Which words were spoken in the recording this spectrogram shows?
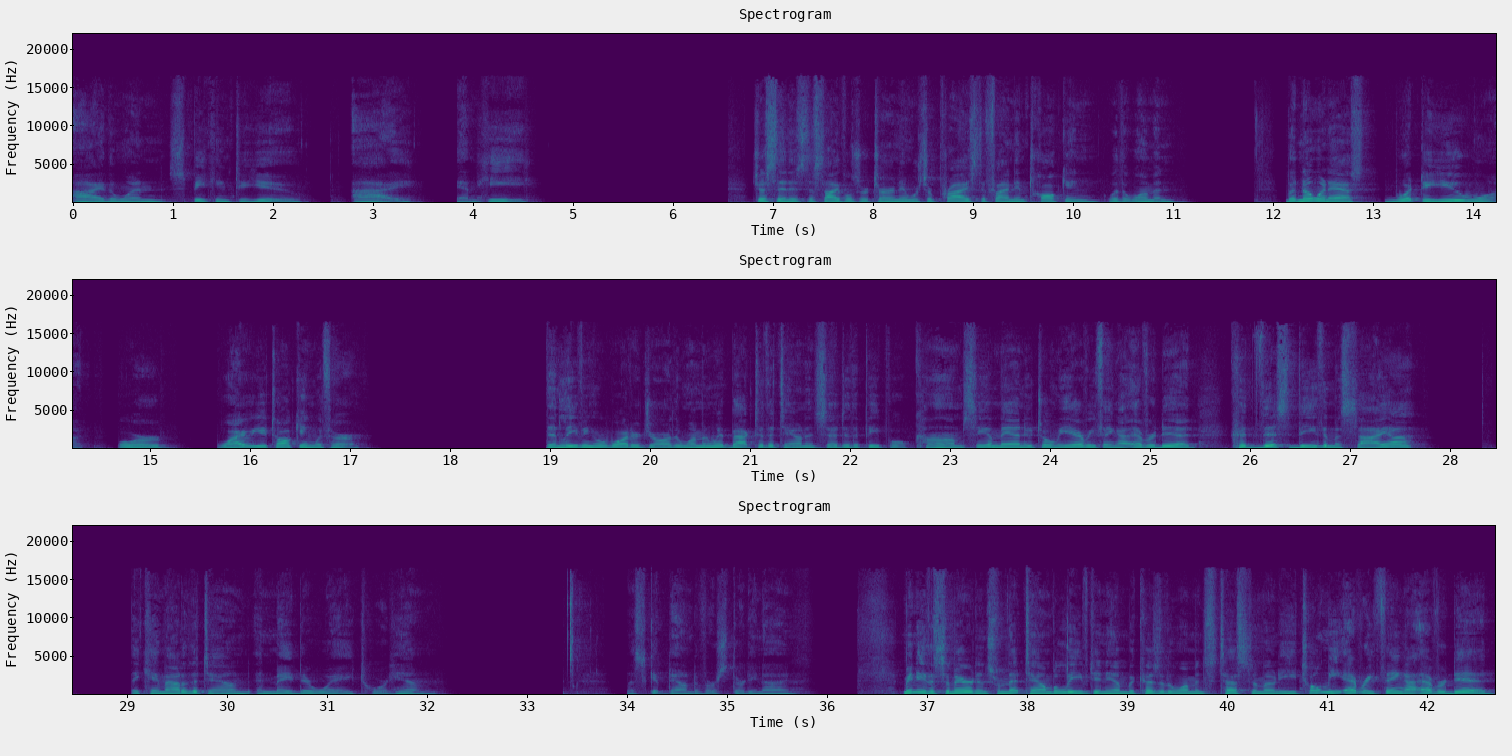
I, the one speaking to you, I am he. Just then his disciples returned and were surprised to find him talking with a woman. But no one asked, What do you want? or Why are you talking with her? Then, leaving her water jar, the woman went back to the town and said to the people, Come, see a man who told me everything I ever did. Could this be the Messiah? They came out of the town and made their way toward him. Let's skip down to verse 39. Many of the Samaritans from that town believed in him because of the woman's testimony. He told me everything I ever did.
